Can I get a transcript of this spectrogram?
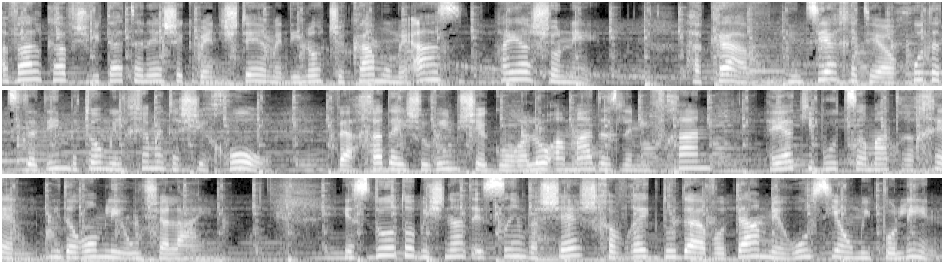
אבל קו שביתת הנשק בין שתי המדינות שקמו מאז היה שונה. הקו הנציח את היערכות הצדדים בתום מלחמת השחרור, ואחד היישובים שגורלו עמד אז למבחן היה קיבוץ רמת רחל, מדרום לירושלים. יסדו אותו בשנת 26 חברי גדוד העבודה מרוסיה ומפולין,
